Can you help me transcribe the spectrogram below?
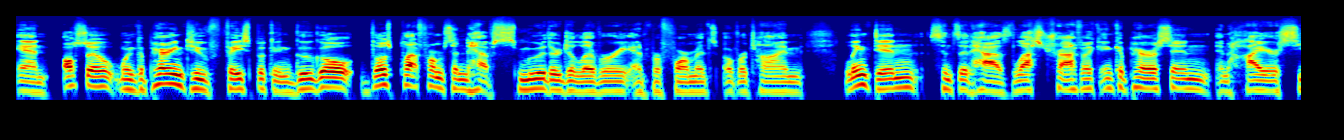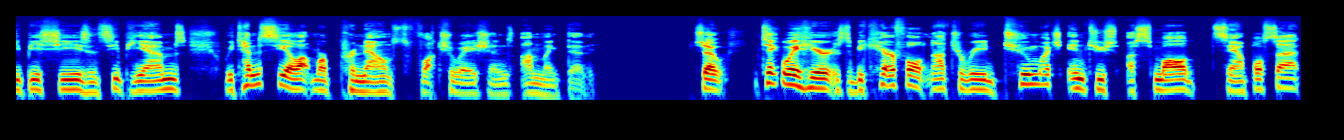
And also, when comparing to Facebook and Google, those platforms tend to have smoother delivery and performance over time. LinkedIn, since it has less traffic in comparison and higher CPCs and CPMs, we tend to see a lot more pronounced fluctuations on LinkedIn. So, the takeaway here is to be careful not to read too much into a small sample set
